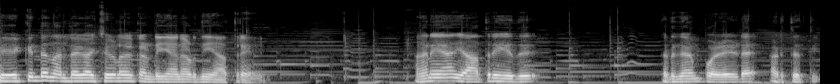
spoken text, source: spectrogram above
തേക്കിന്റെ നല്ല കാഴ്ചകളൊക്കെ കണ്ട് ഞാൻ അവിടുന്ന് യാത്രയായി. അങ്ങനെ ഞാൻ യാത്ര ചെയ്ത് നെടുങ്ങാൻ പുഴയുടെ അടുത്തെത്തി.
